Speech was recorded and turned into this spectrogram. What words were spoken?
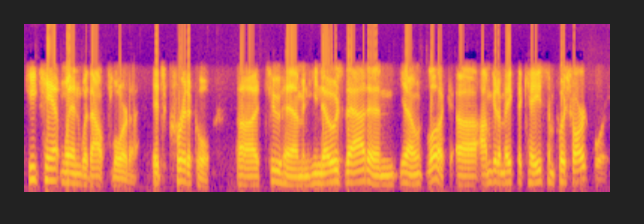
He can't win without Florida. It's critical uh, to him, and he knows that. And, you know, look, uh, I'm going to make the case and push hard for it.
